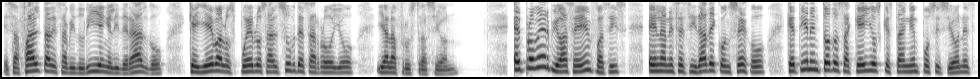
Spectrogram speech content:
esa falta de sabiduría en el liderazgo que lleva a los pueblos al subdesarrollo y a la frustración. El proverbio hace énfasis en la necesidad de consejo que tienen todos aquellos que están en posiciones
